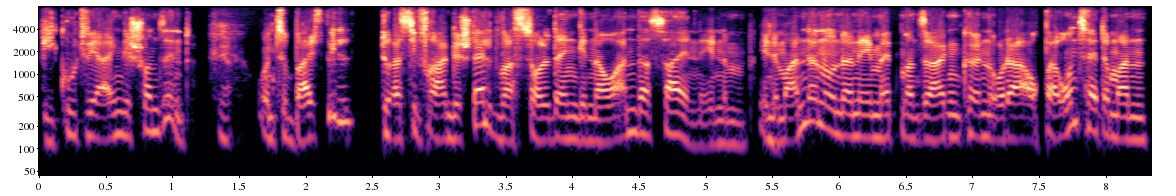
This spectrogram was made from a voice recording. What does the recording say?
wie gut wir eigentlich schon sind. Ja. Und zum Beispiel, du hast die Frage gestellt, was soll denn genau anders sein? In einem, in einem anderen Unternehmen hätte man sagen können, oder auch bei uns hätte man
